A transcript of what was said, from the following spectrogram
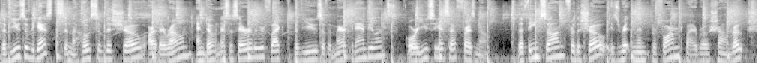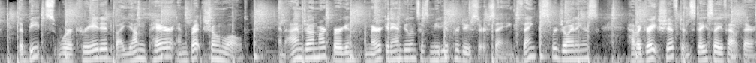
The views of the guests and the hosts of this show are their own and don't necessarily reflect the views of American Ambulance or UCSF Fresno. The theme song for the show is written and performed by Roshan Roach. The beats were created by Young Pear and Brett Schoenwald. And I'm John Mark Bergen, American Ambulance's media producer, saying thanks for joining us. Have a great shift and stay safe out there.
